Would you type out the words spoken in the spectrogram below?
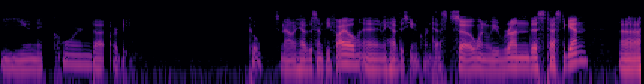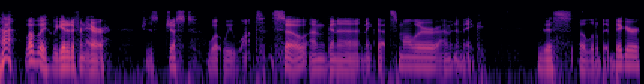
unicorn.rb. Cool. So now we have this empty file, and we have this unicorn test. So when we run this test again, uh, ha, lovely, we get a different error, which is just what we want. So I'm going to make that smaller. I'm going to make this a little bit bigger.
